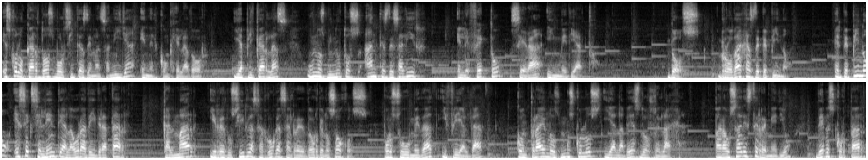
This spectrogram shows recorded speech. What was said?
es colocar dos bolsitas de manzanilla en el congelador y aplicarlas unos minutos antes de salir. El efecto será inmediato. 2. Rodajas de pepino. El pepino es excelente a la hora de hidratar, calmar y reducir las arrugas alrededor de los ojos. Por su humedad y frialdad, contrae los músculos y a la vez los relaja. Para usar este remedio, debes cortar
